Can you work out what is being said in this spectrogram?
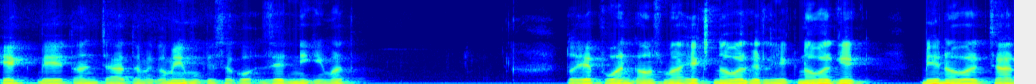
એક, બે, ત્રણ, ચાર તમે ગમે મૂકી શકો ઝેડની કિંમત. તો એફ વન કાઉન્સમાં એક્સનો વર્ગ, એટલે એકનો વર્ગ એક બેનો વર્ગ ચાર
